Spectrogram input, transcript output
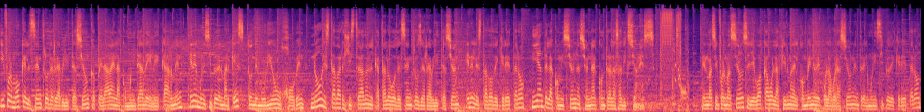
informó que el centro de rehabilitación que operaba en la comunidad de El Carmen, en el municipio del Marqués, donde murió un joven, no estaba registrado en el catálogo de centros de rehabilitación en el estado de Querétaro ni ante la Comisión Nacional contra las Adicciones. En más información, se llevó a cabo la firma del convenio de colaboración entre el municipio de Querétaro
